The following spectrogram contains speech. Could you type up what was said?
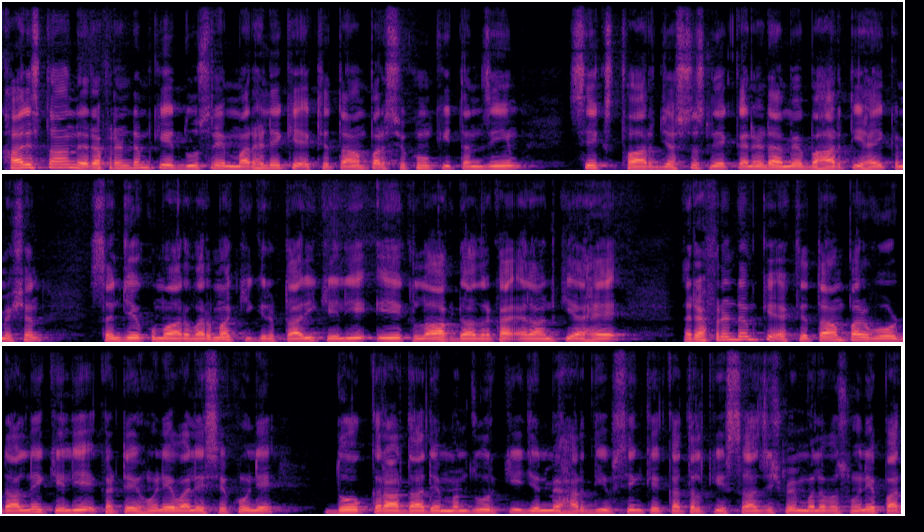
خالستان ریفرنڈم کے دوسرے مرحلے کے اختتام پر سکھوں کی تنظیم سکس فار جسٹس نے کینیڈا میں بھارتی ہائی کمیشن سنجے کمار ورما کی گرفتاری کے لیے ایک لاکھ ڈالر کا اعلان کیا ہے۔ ریفرنڈم کے اختتام پر ووٹ ڈالنے کے لیے اکٹھے ہونے والے سکھوں نے دو قراردادیں منظور کی، جن میں ہردیپ سنگھ کے قتل کی سازش میں ملوث ہونے پر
